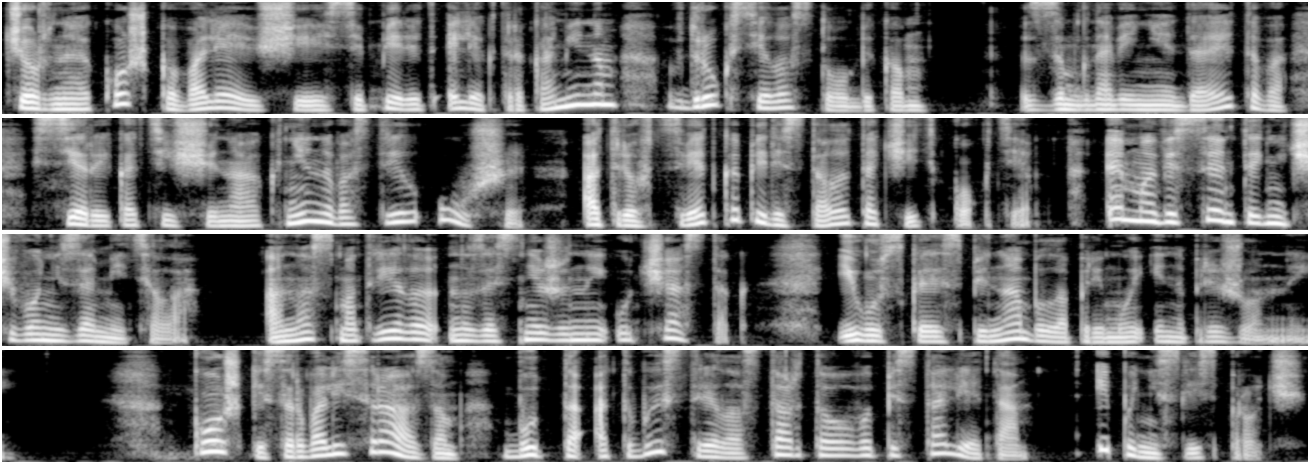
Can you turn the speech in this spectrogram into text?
Черная кошка, валяющаяся перед электрокамином, вдруг села столбиком, за мгновение до этого серый котище на окне навострил уши, а трехцветка перестала точить когти. Эмма Висенте ничего не заметила. Она смотрела на заснеженный участок, и узкая спина была прямой и напряженной. Кошки сорвались разом, будто от выстрела стартового пистолета, и понеслись прочь.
